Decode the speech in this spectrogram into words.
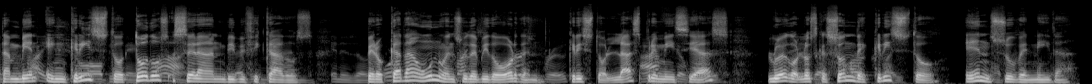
también en Cristo todos serán vivificados, pero cada uno en su debido orden. Cristo las primicias, luego los que son de Cristo en su venida.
